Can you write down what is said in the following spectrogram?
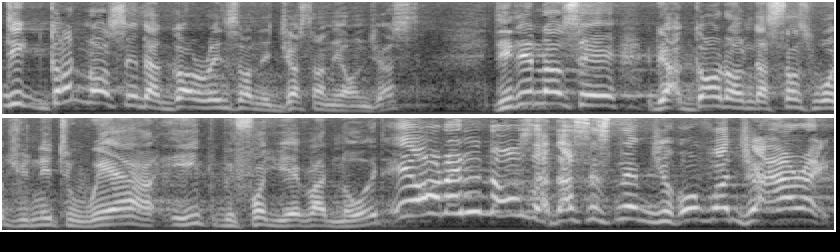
Did God not say that God rains on the just and the unjust? Did he not say that God understands what you need to wear and eat before you ever know it? He already knows that. That's his name, Jehovah Jireh.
